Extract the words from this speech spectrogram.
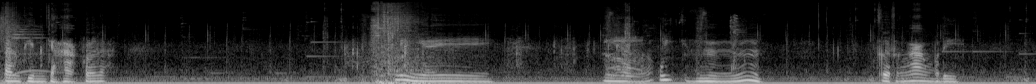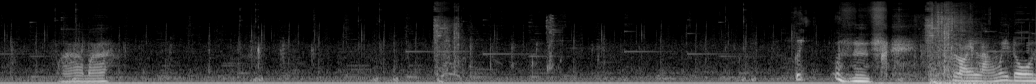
แป้นพิมพ์จะหักแล้วนะนี่ไงนี่หันแล้วอุ้ยหือเกิดทางล่างพอดี มามา ลอยหลังไม่โดน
